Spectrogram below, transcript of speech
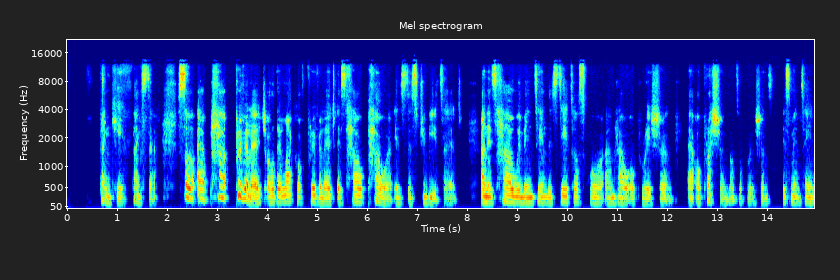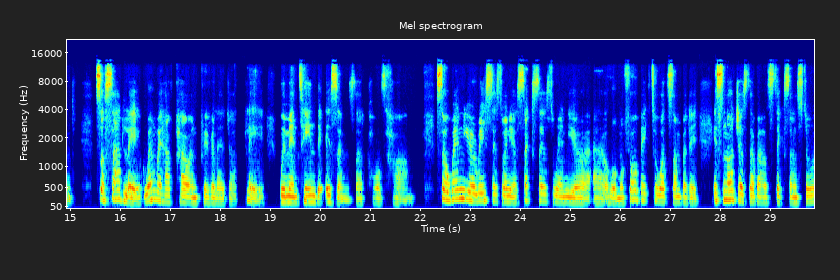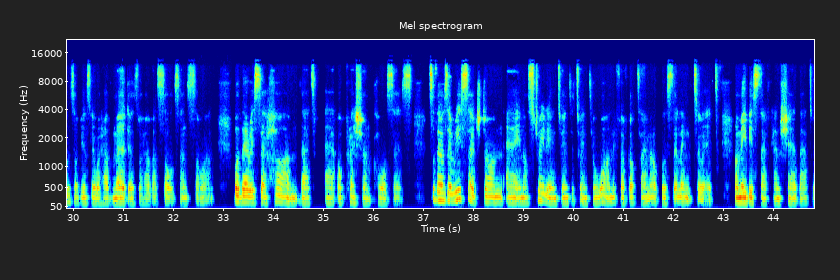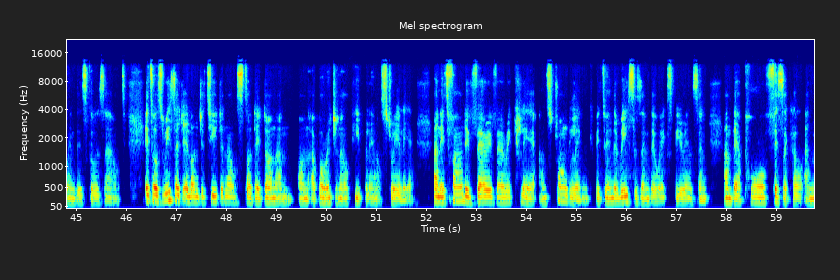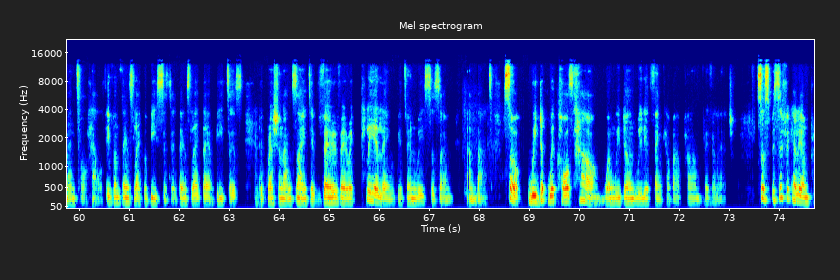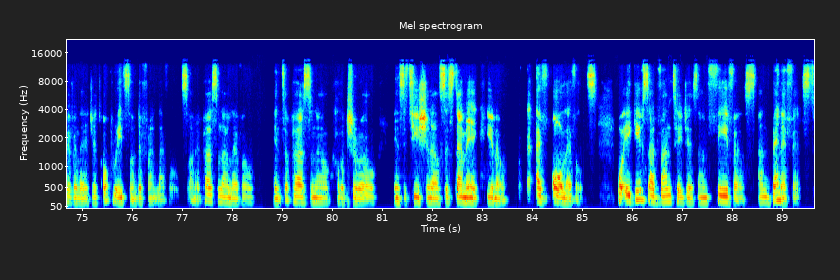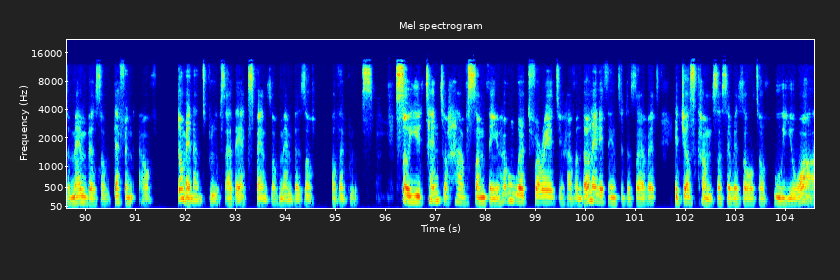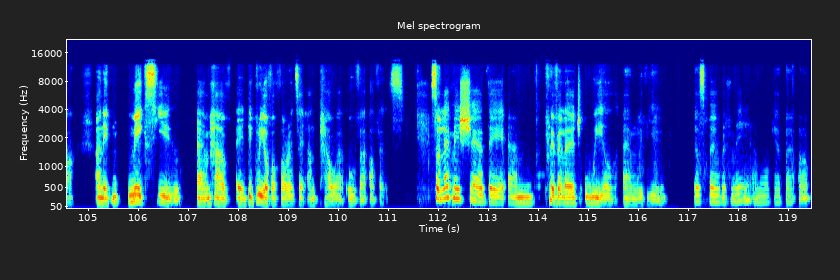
Thank you. Thanks, Steph. So, uh, pa- privilege or the lack of privilege is how power is distributed, and it's how we maintain the status quo and how operation, uh, oppression, not operations, is maintained. So sadly, when we have power and privilege at play, we maintain the isms that cause harm. So when you're racist, when you're sexist, when you're uh, homophobic towards somebody, it's not just about sticks and stones. Obviously, we have murders, we have assaults, and so on. But there is a harm that uh, oppression causes. So there was a research done uh, in Australia in 2021. If I've got time, I'll post a link to it, or maybe Steph can share that when this goes out. It was research, a longitudinal study done on, on Aboriginal people in Australia. And it found a very, very clear and strong link between the racism they were experiencing and their poor physical and mental health. Even things like obesity, things like diabetes, depression, anxiety, very, very clear link between racism and that. So we, do, we cause harm when we don't really think about power and privilege. So specifically on privilege, it operates on different levels, on a personal level, interpersonal, cultural, institutional, systemic, you know, at all levels. But it gives advantages and favors and benefits to members of different of dominant groups at the expense of members of other groups. So you tend to have something, you haven't worked for it, you haven't done anything to deserve it. It just comes as a result of who you are. And it makes you um, have a degree of authority and power over others. So let me share the um, privilege wheel um, with you. Just bear with me and I'll get that up.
